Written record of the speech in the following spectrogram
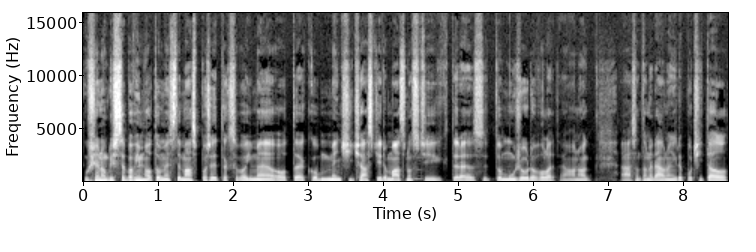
Už jenom když se bavíme o tom, jestli má spořit, tak se bavíme o té jako menší části domácností, které si to můžou dovolit. Jo. No, já jsem to nedávno někde počítal,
